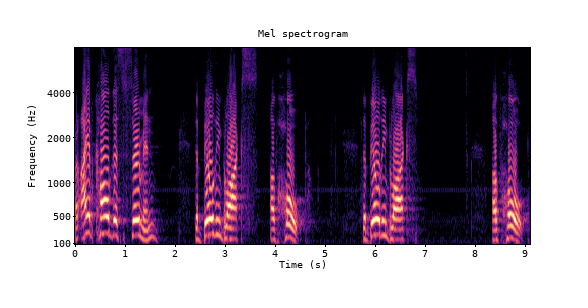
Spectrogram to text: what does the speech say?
But I have called this sermon the building blocks of hope. The building blocks of hope.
